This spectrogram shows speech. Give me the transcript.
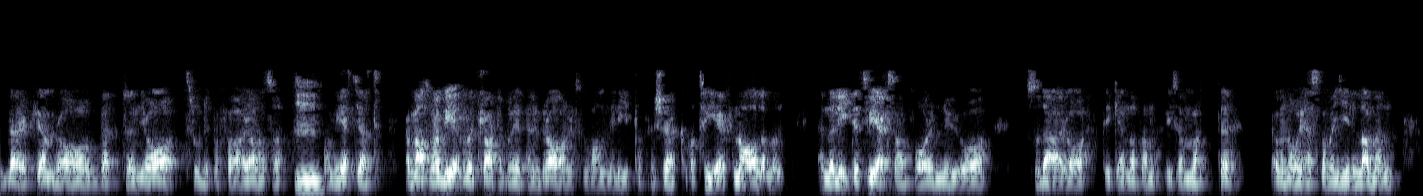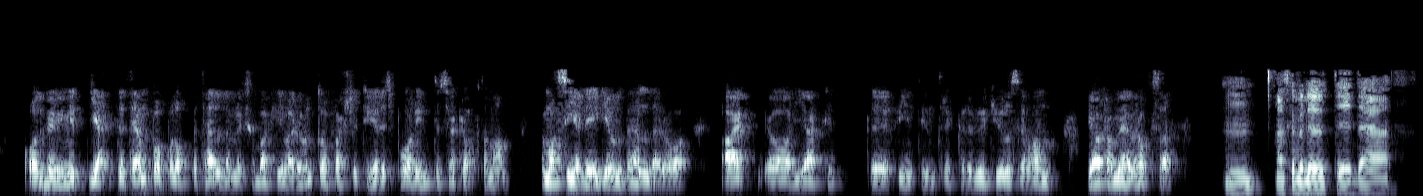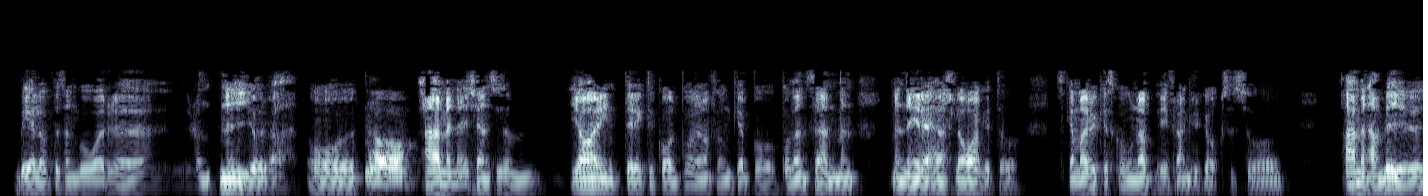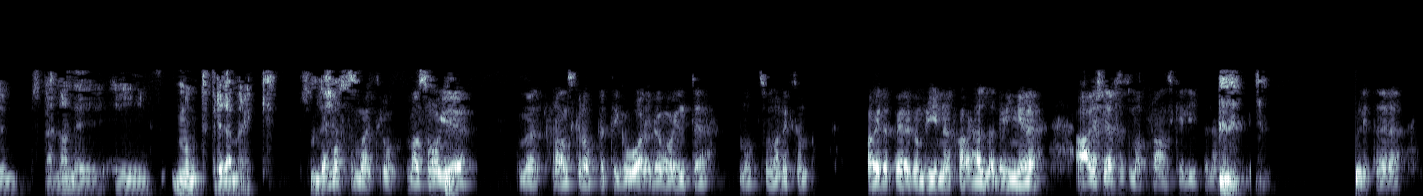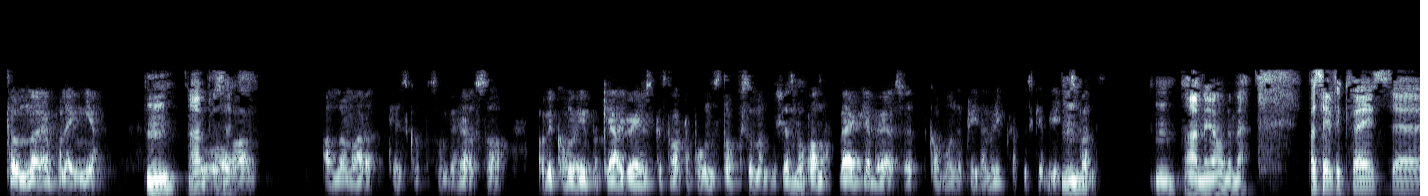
Verkligen bra och bättre än jag trodde på förhand. Alltså, mm. Man vet ju att, ja men alltså man vet väl klart att man vet att en bra liksom vann elit och försöker vara trea i finalen, men ändå lite tveksam form nu och sådär och tycker ändå att han liksom mötte jag vet inte hästar man gillar men och det blev inget jättetempo på loppet heller, men liksom bara kliva runt de första tredje spår, det är inte så jäkla ofta man, man ser det i guld heller och nej, ja, jäkligt eh, fint intryck och det blir kul att se vad han gör framöver också. Mm. Han ska väl ut i det B-loppet som går eh, runt nyår va? Och, ja. Nej men det känns ju som, jag har inte riktigt koll på hur han funkar på, på Vincennes men, men i det här slaget och ska man rycka skorna i Frankrike också så Nej men han blir ju spännande i, mot Frida Mörk. det, det måste man ju tro. Man såg ju med franska loppet igår och det var ju inte något som man liksom höjde på ögonbrynen för heller. Det är inget, ja det känns som att franska eliten är lite tunnare än på länge. Mm, ja precis. Och, alla de här tillskotten som behövs och, och vi kommer in på Calgary ska starta på onsdag också men det känns mm. som att han verkligen behövs för ett kommande Prix d'Amérique för att det ska bli mm. spännande. Mm, ja men jag håller med. Pacific Face eh,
